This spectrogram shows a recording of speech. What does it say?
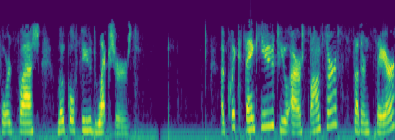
forward slash local food lectures. A quick thank you to our sponsor, Southern SARE,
